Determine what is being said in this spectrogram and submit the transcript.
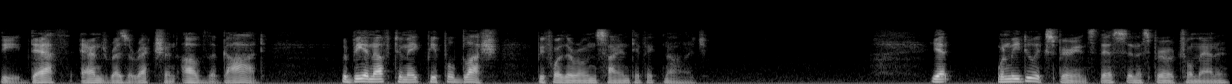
the death and resurrection of the God, would be enough to make people blush before their own scientific knowledge. Yet, when we do experience this in a spiritual manner,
